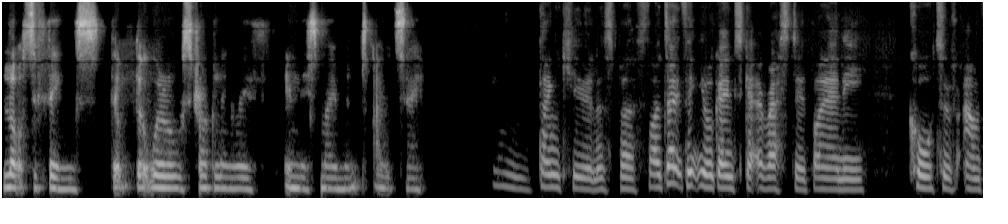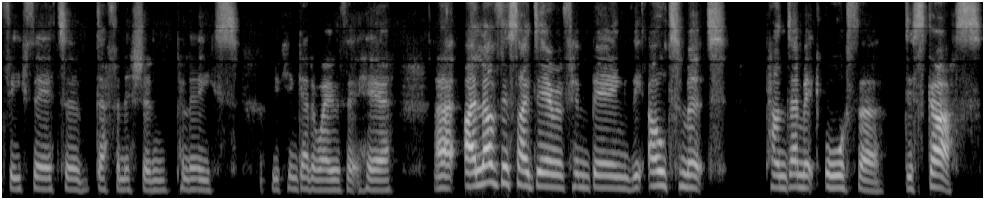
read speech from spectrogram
lots of things that, that we're all struggling with in this moment, I would say. Hmm, thank you, Elizabeth. I don't think you're going to get arrested by any court of amphitheatre definition police. You can get away with it here. Uh, I love this idea of him being the ultimate pandemic author. Discuss.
